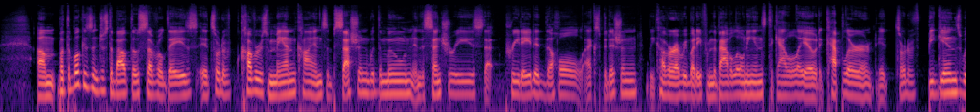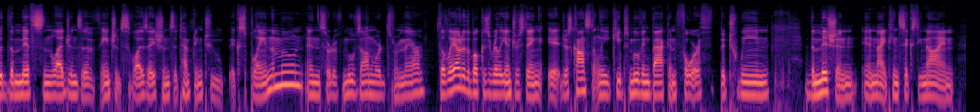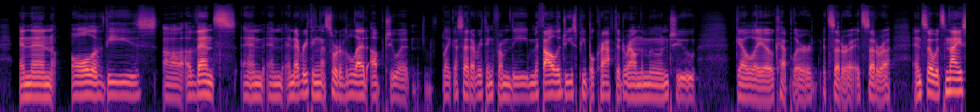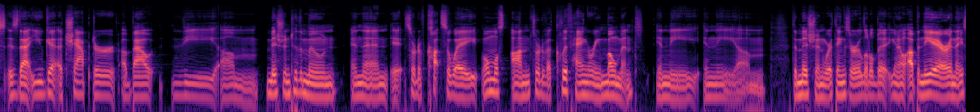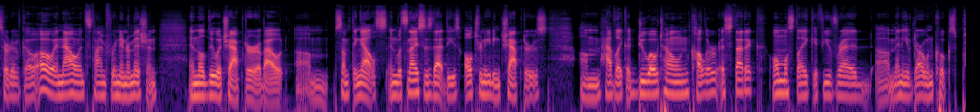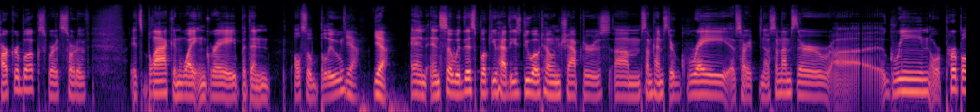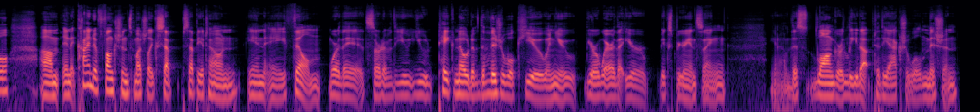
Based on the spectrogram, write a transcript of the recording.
Um, but the book isn't just about those several days. It sort of covers mankind's obsession with the moon in the centuries that predated the whole expedition. We cover everybody from the Babylonians to Galileo to Kepler. It sort of begins with the myths and legends of ancient civilizations attempting to explain the moon and sort of moves onwards from there. The layout of the book is really interesting. It just constantly keeps moving back and forth between the mission in 1969 and then all of these uh, events and, and, and everything that sort of led up to it. Like I said, everything from the mythologies people crafted around the moon to Galileo, Kepler, etc., etc. And so what's nice is that you get a chapter about the um, mission to the moon, and then it sort of cuts away almost on sort of a cliffhangery moment in the in the um, the mission where things are a little bit you know up in the air and they sort of go oh and now it's time for an intermission. And they'll do a chapter about um, something else. And what's nice is that these alternating chapters um, have like a duotone color aesthetic almost like if you've read um, any of darwin cook's parker books where it's sort of it's black and white and gray but then also blue. Yeah, yeah. And and so with this book you have these duotone chapters. Um, sometimes they're gray sorry no sometimes they're uh, green or purple. Um, and it kind of functions much like sep- sepia tone in a film where they it's sort of you you take note of the visual cue and you you're aware that you're experiencing you know this longer lead up to the actual mission.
